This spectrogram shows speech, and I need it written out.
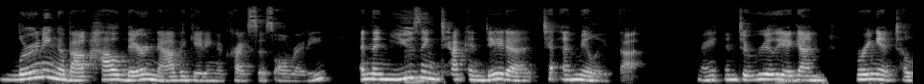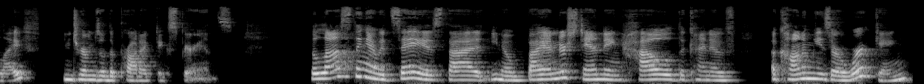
learning about how they're navigating a crisis already, and then using mm-hmm. tech and data to emulate that, right? And to really, mm-hmm. again, bring it to life in terms of the product experience. The last thing I would say is that, you know, by understanding how the kind of economies are working,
